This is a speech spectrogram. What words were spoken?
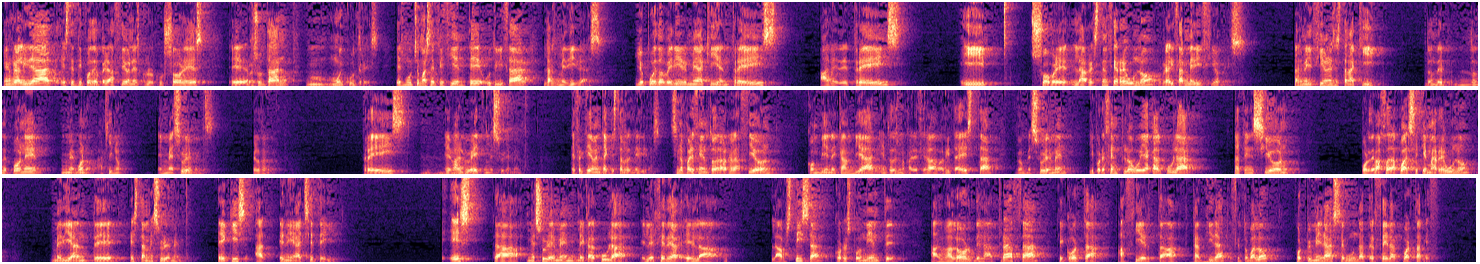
en realidad, este tipo de operaciones con los cursores eh, resultan muy cutres. Es mucho más eficiente utilizar las medidas. Yo puedo venirme aquí en Trace, ADD Trace, y sobre la resistencia R1 realizar mediciones. Las mediciones están aquí, donde, donde pone, bueno, aquí no, en Measurements, perdón. Trace, Evaluate Measurement efectivamente aquí están las medidas. Si no aparecen en toda la relación, conviene cambiar y entonces me aparecerá la barrita esta con mesurement y por ejemplo voy a calcular la tensión por debajo de la cual se quema R1 mediante esta mesurement X al NHTI. Esta mesurement me calcula el eje de eh, la, la abscisa correspondiente al valor de la traza que corta a cierta cantidad, a cierto valor, por primera, segunda, tercera, cuarta vez.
